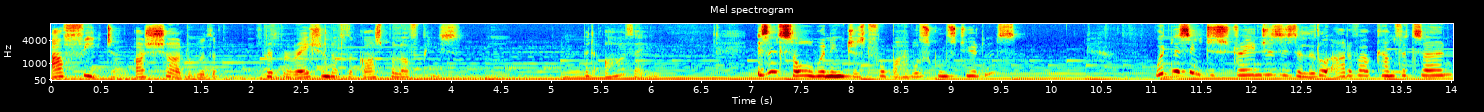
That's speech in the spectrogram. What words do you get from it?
our feet are shod with the preparation of the gospel of peace. But are they? Isn't soul winning just for Bible school students? Witnessing to strangers is a little out of our comfort zone,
